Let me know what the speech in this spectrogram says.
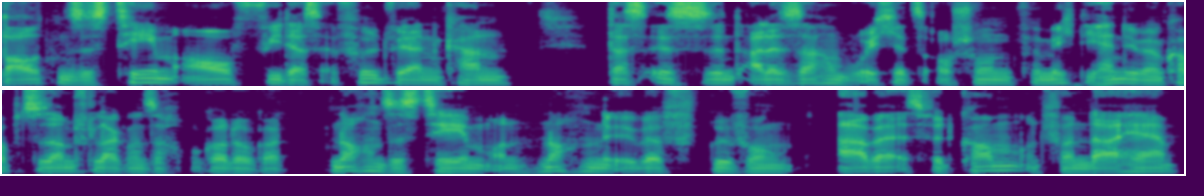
baut ein System auf, wie das erfüllt werden kann. Das ist, sind alles Sachen, wo ich jetzt auch schon für mich die Hände über den Kopf zusammenschlage und sage, oh Gott, oh Gott, noch ein System und noch eine Überprüfung. Aber es wird kommen und von daher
